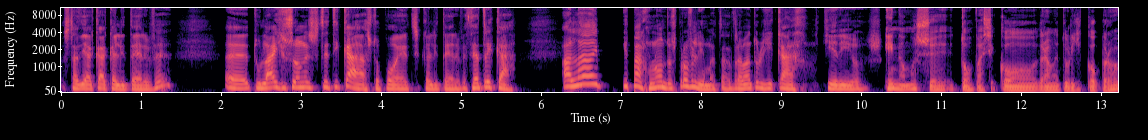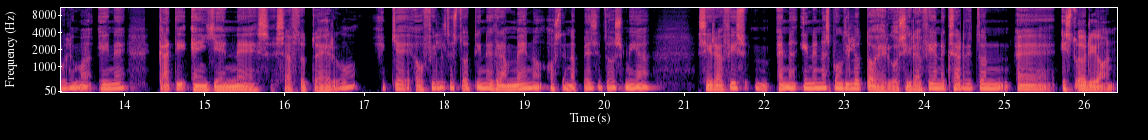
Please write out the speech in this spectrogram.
σταδιακά καλυτέρευε. Ε, τουλάχιστον αισθητικά, ας το πω έτσι, καλυτέρευε. Θεατρικά. Αλλά υπάρχουν όντως προβλήματα δραματουργικά κυρίως. Είναι όμως ε, το βασικό δραματουργικό πρόβλημα είναι κάτι εγγενές σε αυτό το έργο και οφείλεται στο ότι είναι γραμμένο ώστε να παίζεται ως μια σειραφή, ένα, είναι ένα σπονδυλωτό έργο, σειραφή ανεξάρτητων ε, ιστοριών.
